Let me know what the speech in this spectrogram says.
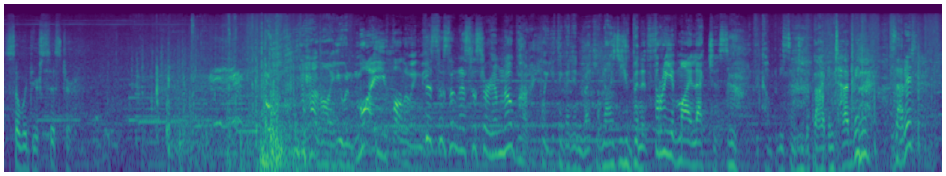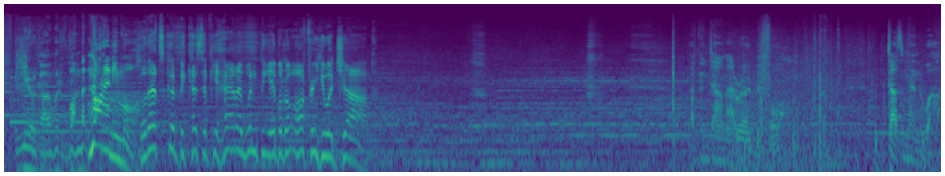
So would your sister. Who the hell are you and why are you following me? This isn't necessary. I'm nobody. What, you think I didn't recognize you? You've been at three of my lectures. The company sent you the bag and tagged me? Is that it? A year ago I would have run, but not anymore. Well, that's good because if you had, I wouldn't be able to offer you a job. I've been down that road before. It doesn't end well.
